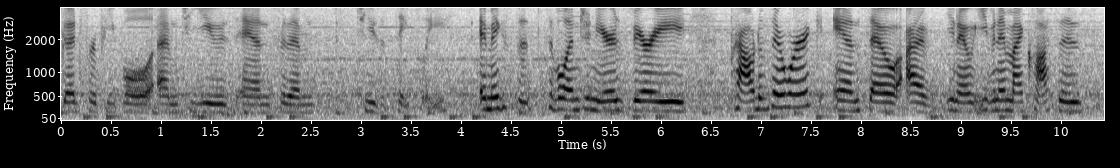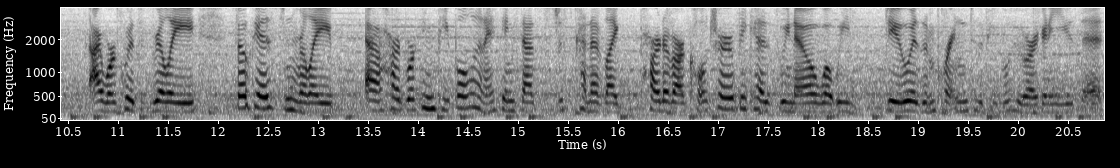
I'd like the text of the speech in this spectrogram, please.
good for people um, to use and for them to use it safely. It makes the civil engineers very proud of their work and so I, you know, even in my classes I work with really focused and really uh, hardworking people and I think that's just kind of like part of our culture because we know what we do is important to the people who are going to use it.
